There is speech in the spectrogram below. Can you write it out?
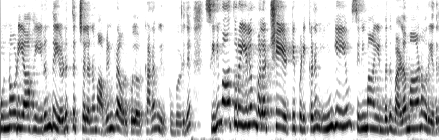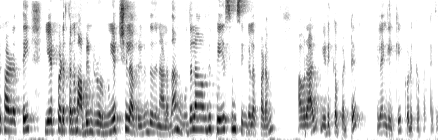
முன்னோடியாக இருந்து எடுத்துச் செல்லணும் அப்படின்ற அவருக்குள்ள ஒரு கனவு இருக்கும் பொழுது சினிமா துறையிலும் வளர்ச்சியை எட்டி பிடிக்கணும். இங்கேயும் சினிமா என்பது வளமான ஒரு எதிர்காலத்தை ஏற்படுத்தணும் அப்படின்ற ஒரு முயற்சியில் அவர் இருந்ததுனால தான் முதலாவது பேசும் சிங்கள படம் அவரால் எடுக்கப்பட்டு இலங்கைக்கு கொடுக்கப்பட்டது.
